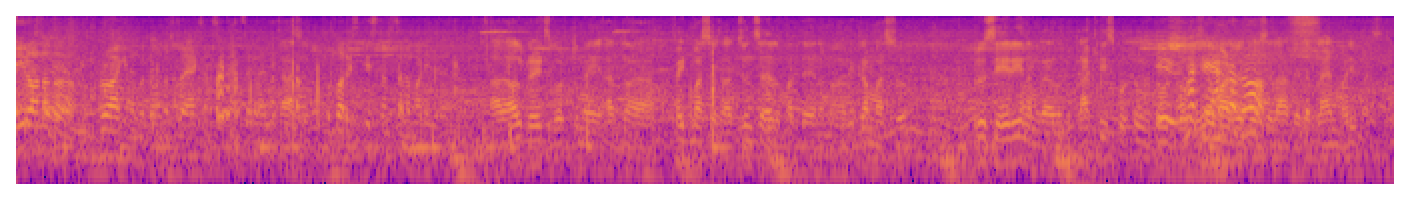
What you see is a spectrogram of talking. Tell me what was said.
ಹೀರೋ ಅನ್ನೋದು ಇಂಪ್ರೂವ್ ಆಗಿದೆ ಮತ್ತು ಒಂದಷ್ಟು ಆ್ಯಕ್ಷನ್ ಸೀಕ್ವೆನ್ಸ್ಗಳಲ್ಲಿ ತುಂಬ ರಿಸ್ಕಿ ಸ್ಟನ್ಸ್ ಎಲ್ಲ ಮಾಡಿದ್ದಾರೆ. All credits goes to my ಅದನ್ನ ಫೈಟ್ ಮಾಸ್ಟರ್ಸ್ ಅರ್ಜುನ್ ಸರ್ ಮತ್ತು ನಮ್ಮ ವಿಕ್ರಮ್ ಮಾಸ್ಟ್ರು ಇಬ್ಬರು ಸೇರಿ ನಮ್ಗೆ ಒಂದು ಪ್ರಾಕ್ಟೀಸ್ ಕೊಟ್ಟು ಏನು ಮಾಡಬೇಕು ಸಲ ಅದೆಲ್ಲ ಪ್ಲ್ಯಾನ್ ಮಾಡಿ ಮಾಡಿಸ್ತೀವಿ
